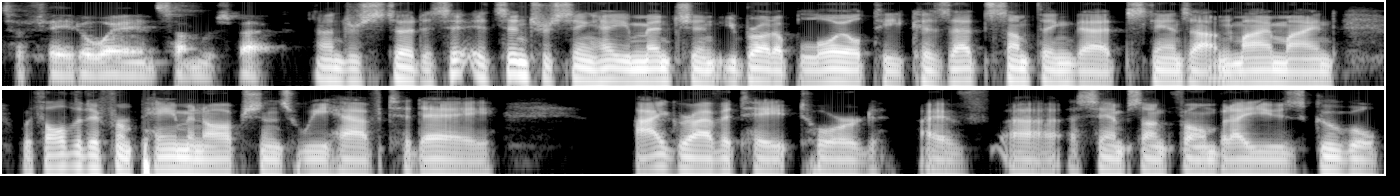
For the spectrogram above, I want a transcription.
to fade away in some respect. Understood. It's it's interesting how you mentioned you brought up loyalty because that's something that stands out in my mind with all the different payment options we have today. I gravitate toward I have uh, a Samsung phone, but I use Google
